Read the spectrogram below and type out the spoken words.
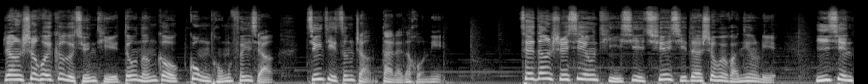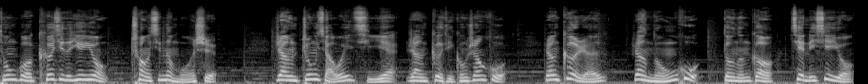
让社会各个群体都能够共同分享经济增长带来的红利。在当时信用体系缺席的社会环境里，宜信通过科技的运用、创新的模式，让中小微企业、让个体工商户、让个人、让农户都能够建立信用。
